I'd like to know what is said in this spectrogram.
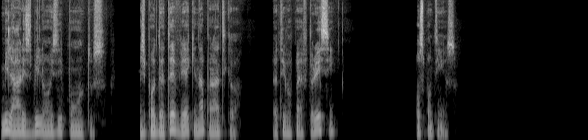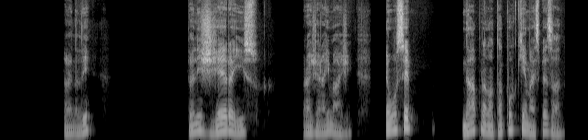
milhares, bilhões de pontos. A gente pode até ver aqui na prática. Eu tive o Path Tracing. Os pontinhos. Tá vendo ali? Então ele gera isso para gerar a imagem. Então você dá para notar por que é mais pesado.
